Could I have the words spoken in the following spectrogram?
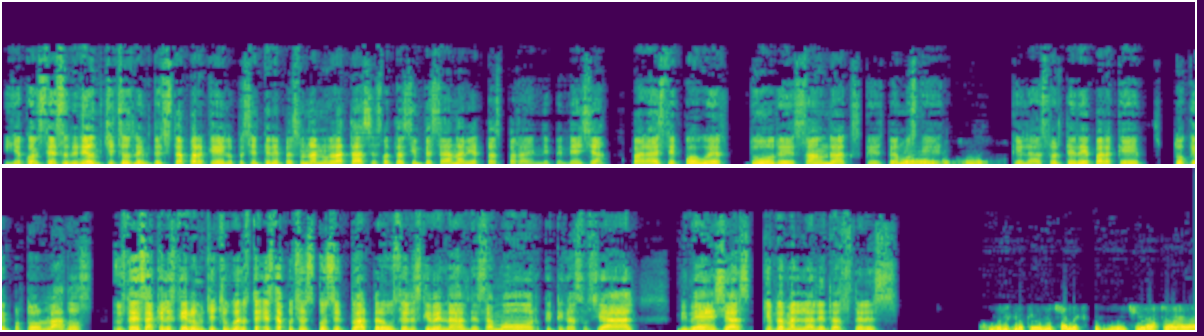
Y ya cuando estén sus videos, muchachos, la invitación está para que lo presenten en personas no gratas. Las puertas siempre estarán abiertas para independencia, para este power dúo de Soundax, que esperemos que, que la suerte dé para que toquen por todos lados. ¿Ustedes a qué le escriben, muchachos? Bueno, este- esta posición es conceptual, pero ustedes le escriben al desamor, crítica social, vivencias. ¿Qué plasman en las letras ustedes? Híjole, creo que es a la experiencia, o sea,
